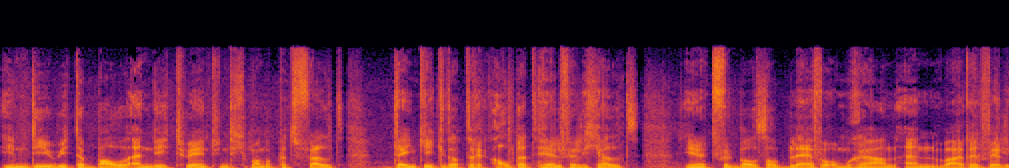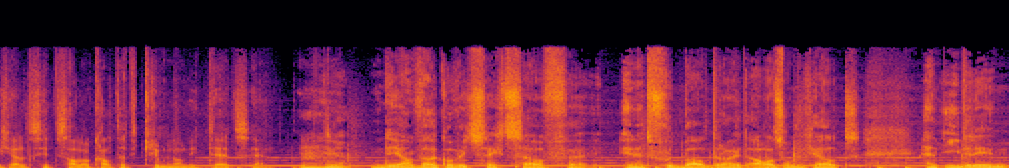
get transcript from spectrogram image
in die witte bal en die 22 man op het veld, denk ik dat er altijd heel veel geld in het voetbal zal blijven omgaan. En waar er veel geld zit, zal ook altijd criminaliteit zijn. Mhm. Ja. Dejan Velkovic zegt zelf, uh, in het voetbal draait alles om geld. En iedereen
